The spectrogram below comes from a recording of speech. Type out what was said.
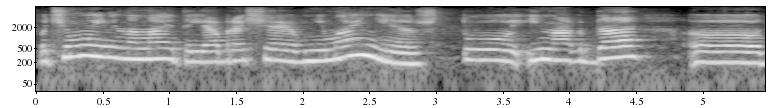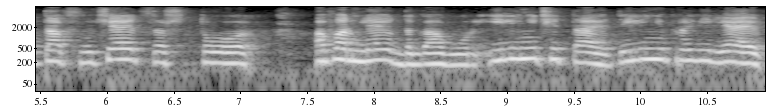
Почему именно на это я обращаю внимание, что иногда э, так случается, что оформляют договор, или не читают, или не проверяют.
